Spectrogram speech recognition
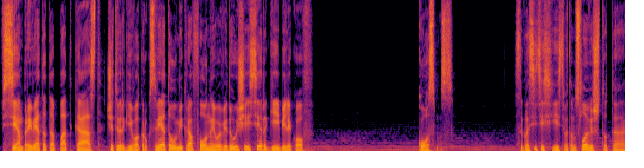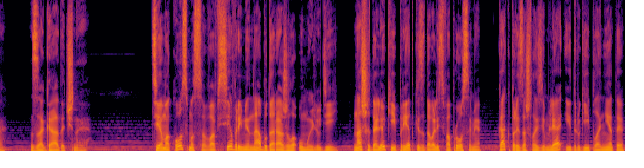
Всем привет, это подкаст «Четверги вокруг света» у микрофона его ведущий Сергей Беляков. Космос. Согласитесь, есть в этом слове что-то загадочное. Тема космоса во все времена будоражила умы людей. Наши далекие предки задавались вопросами, как произошла Земля и другие планеты,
